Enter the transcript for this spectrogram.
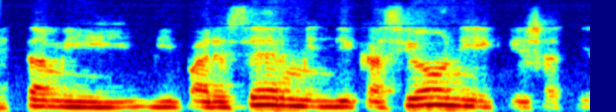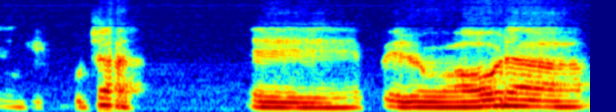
está mi, parecer, mi indicación y que ellas tienen que escuchar. Eh, pero ahora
